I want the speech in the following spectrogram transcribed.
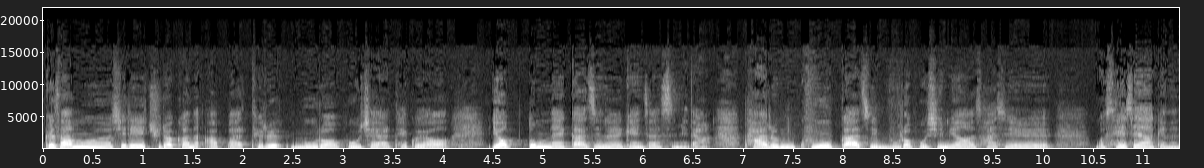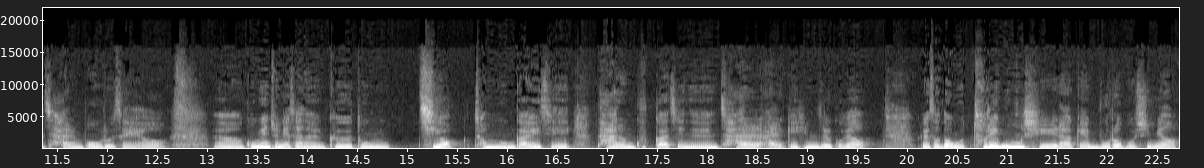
그 사무실이 주력하는 아파트를 물어보셔야 되고요. 옆 동네까지는 괜찮습니다. 다른 구까지 물어보시면 사실 뭐 세세하게는 잘 모르세요. 어, 공인중개사는 그 동 지역 전문가이지 다른 구까지는 잘 알기 힘들고요. 그래서 너무 두리뭉실하게 물어보시면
